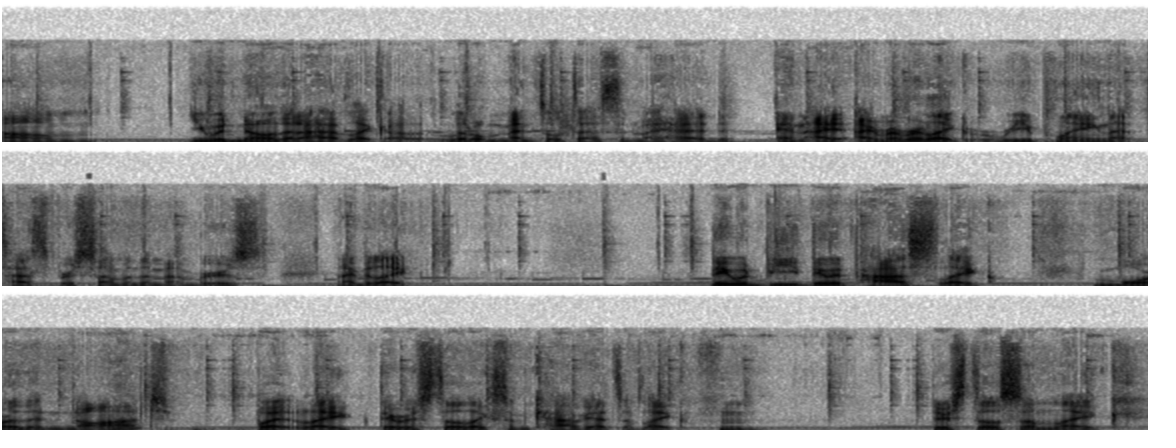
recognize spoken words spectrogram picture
um you would know that i have like a little mental test in my head. And i i remember like replaying that test for some of the members and i'd be like they would be they would pass like more than not but like there was still like some caveats of like hmm there's still some like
